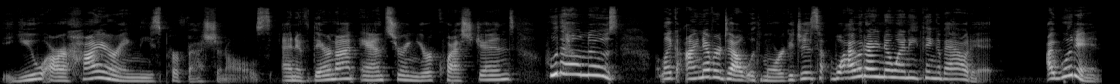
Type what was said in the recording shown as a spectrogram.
You are hiring these professionals, and if they're not answering your questions, who the hell knows? Like, I never dealt with mortgages. Why would I know anything about it? I wouldn't.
